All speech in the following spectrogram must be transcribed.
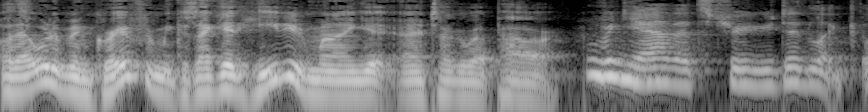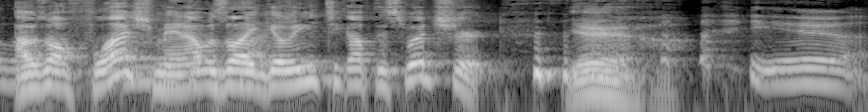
Oh, that would have been great for me because I get heated when I get when I talk about power. Yeah, that's true. You did like. I was all flush, man. I was like, "Yo, you take off the sweatshirt." Yeah, Yeah.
